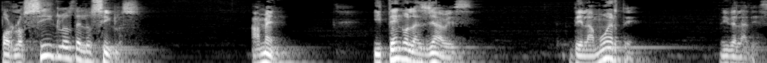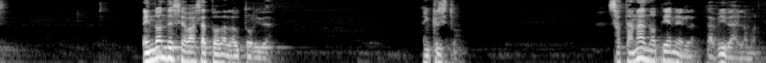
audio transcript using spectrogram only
por los siglos de los siglos. Amén y tengo las llaves de la muerte y del Hades. ¿En dónde se basa toda la autoridad? En Cristo. Satanás no tiene la vida en la muerte.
